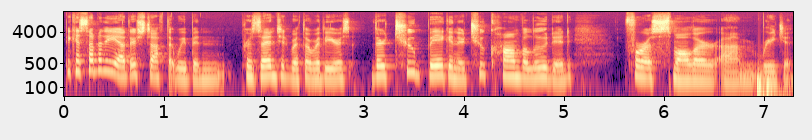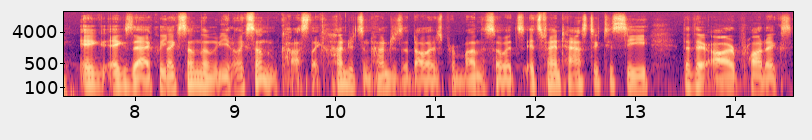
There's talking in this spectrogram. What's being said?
because some of the other stuff that we've been presented with over the years, they're too big and they're too convoluted for a smaller um, region. Exactly. Like some of them, you know, like some of them cost like hundreds and hundreds of dollars per month. So it's it's fantastic to see that there are products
